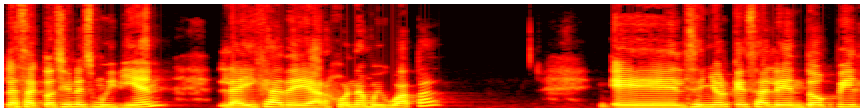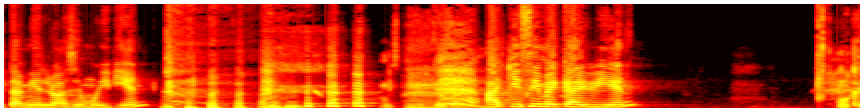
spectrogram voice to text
las actuaciones muy bien, la hija de Arjona muy guapa. El señor que sale en Dogville también lo hace muy bien. Aquí sí me cae bien, Ok.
